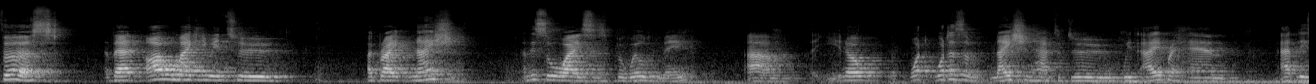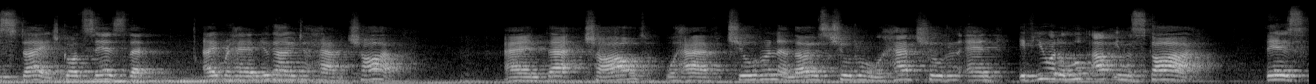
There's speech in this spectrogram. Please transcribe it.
first, that I will make you into a great nation. And this always has bewildered me. Um, you know, what, what does a nation have to do with Abraham at this stage? God says that, Abraham, you're going to have a child. And that child will have children, and those children will have children. And if you were to look up in the sky, there's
